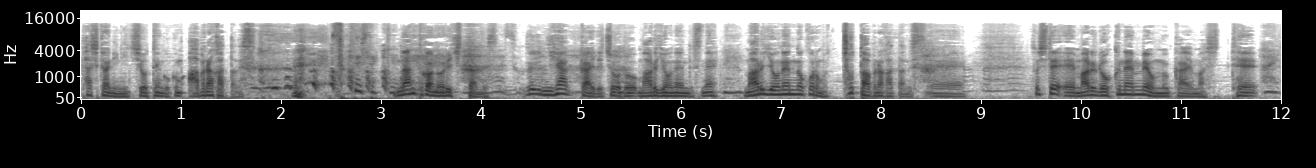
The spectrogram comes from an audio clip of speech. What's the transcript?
ー。確かに日曜天国も危なかったです なんとか乗り切ったんです。それで200回でちょうど丸4年ですね。丸4年の頃もちょっと危なかったんです、えーそして、えー丸6年目を迎えましてはい。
